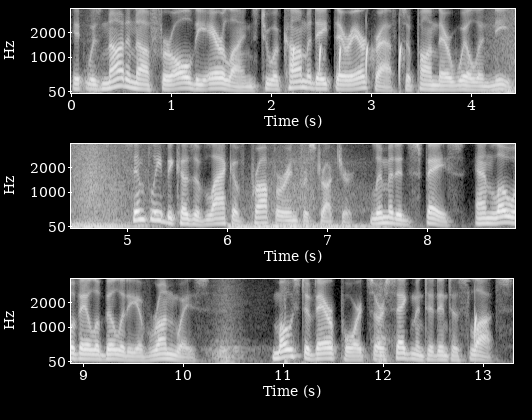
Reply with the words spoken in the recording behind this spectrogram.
it was not enough for all the airlines to accommodate their aircrafts upon their will and need. Simply because of lack of proper infrastructure, limited space, and low availability of runways. Most of airports are segmented into slots.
